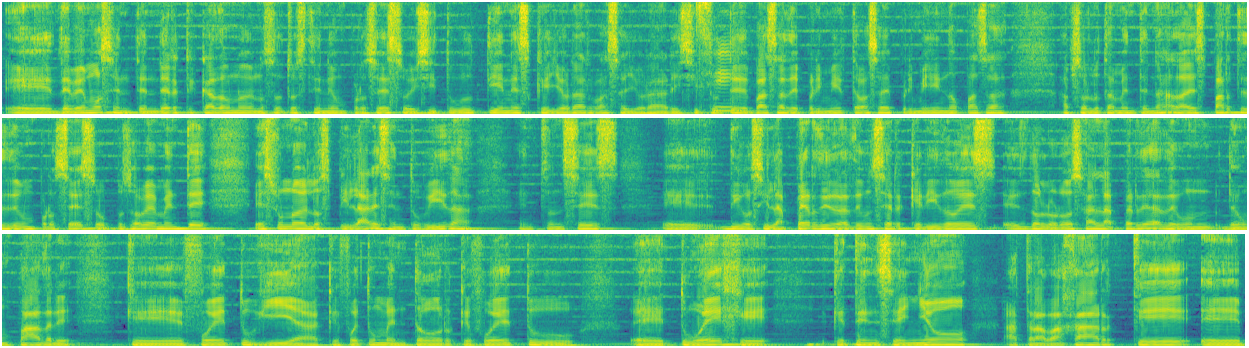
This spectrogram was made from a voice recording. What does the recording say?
eh, debemos entender que cada uno de nosotros tiene un proceso y si tú tienes que llorar vas a llorar y si tú te vas a deprimir te vas a deprimir y no pasa absolutamente nada, es parte de un proceso, pues obviamente es uno de los pilares en tu vida, entonces eh, digo, si la pérdida de un ser querido es, es dolorosa, la pérdida de un, de un padre que fue tu guía, que fue tu mentor, que fue tu, eh, tu eje, que te enseñó a trabajar, que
